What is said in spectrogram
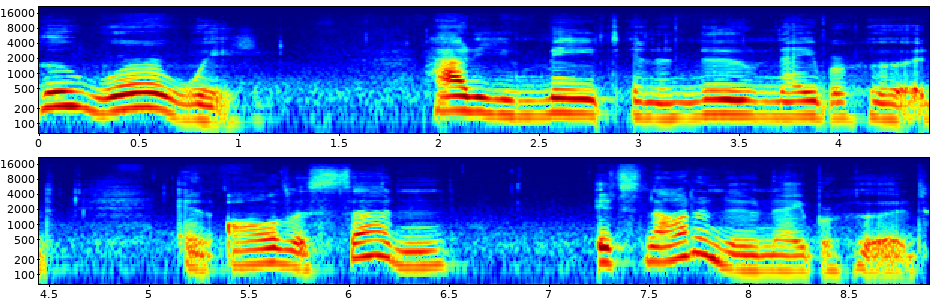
Who were we? How do you meet in a new neighborhood? And all of a sudden, it's not a new neighborhood.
